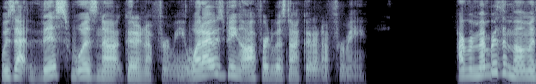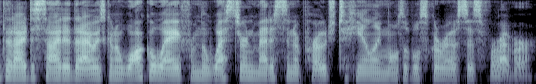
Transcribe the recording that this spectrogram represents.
was that this was not good enough for me. What I was being offered was not good enough for me. I remember the moment that I decided that I was going to walk away from the Western medicine approach to healing multiple sclerosis forever.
